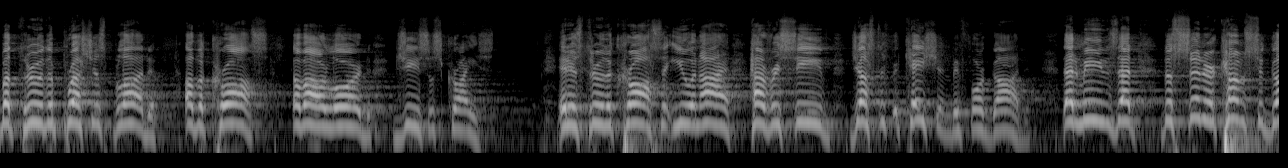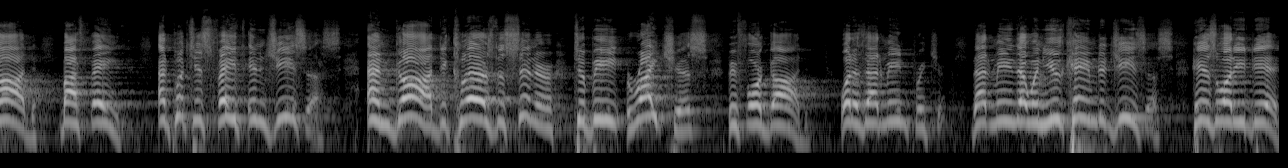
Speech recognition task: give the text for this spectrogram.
but through the precious blood of the cross of our Lord Jesus Christ. It is through the cross that you and I have received justification before God. That means that the sinner comes to God by faith and puts his faith in Jesus and God declares the sinner to be righteous before God. What does that mean, preacher? That means that when you came to Jesus, here's what he did.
